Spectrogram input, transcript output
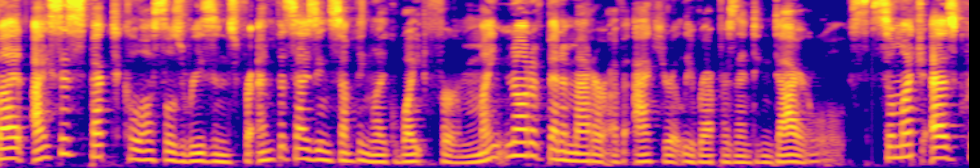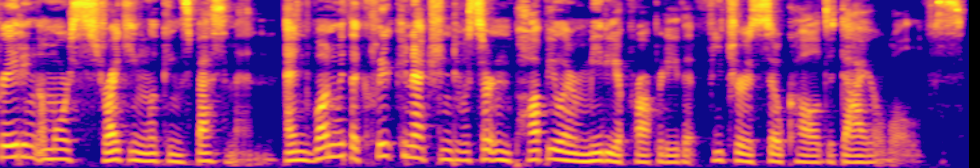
But I suspect Colossal's reasons for emphasizing something like white fur might not have been a matter of accurately representing direwolves, so much as creating a more striking looking specimen, and one with a clear connection to a certain popular media property that features so-called direwolves.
